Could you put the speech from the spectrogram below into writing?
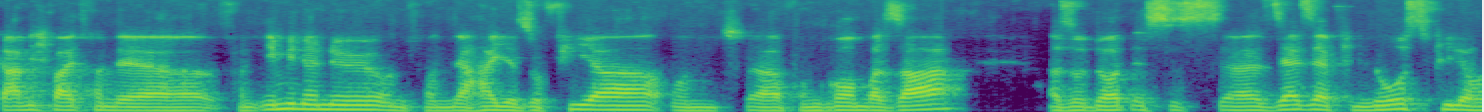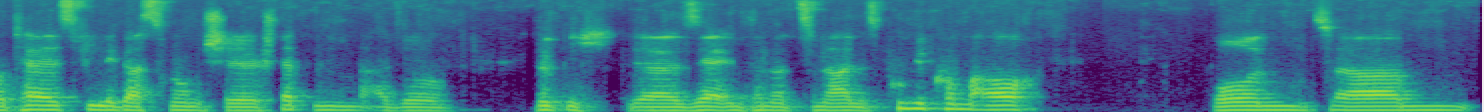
gar nicht weit von der von Eminenö und von der Hagia Sophia und äh, vom Grand Bazaar. Also dort ist es äh, sehr, sehr viel los, viele Hotels, viele gastronomische Stätten, also wirklich äh, sehr internationales Publikum auch. Und ähm,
